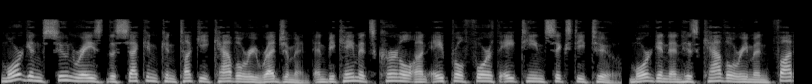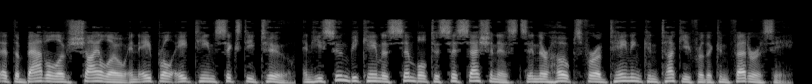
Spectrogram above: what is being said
Morgan soon raised the 2nd Kentucky Cavalry Regiment and became its colonel on April 4, 1862. Morgan and his cavalrymen fought at the Battle of Shiloh in April 1862, and he soon became a symbol to secessionists in their hopes for obtaining Kentucky for the Confederacy.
